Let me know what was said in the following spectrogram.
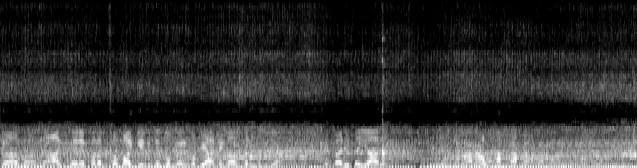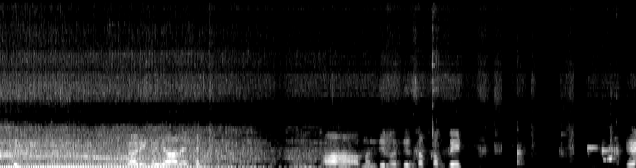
क्या बात है आज मेरे परम सौभाग्य की देखो मेरे को भी आने का अवसर मिल गया तो गाड़ी तैयार है। हूँ गाड़ी तैयार है। हाँ हाँ मंदिर मंदिर सब कंप्लीट ए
